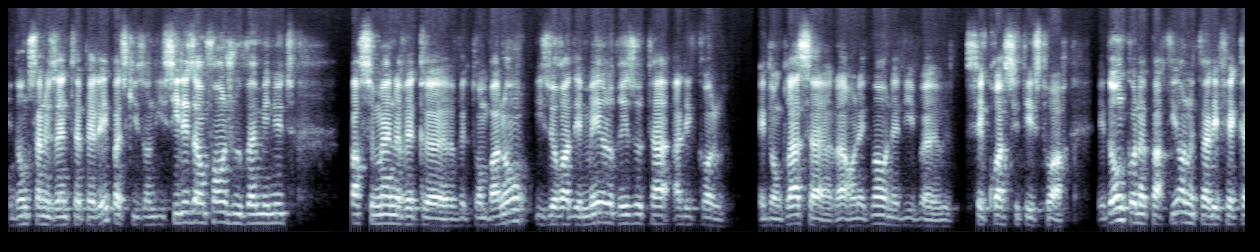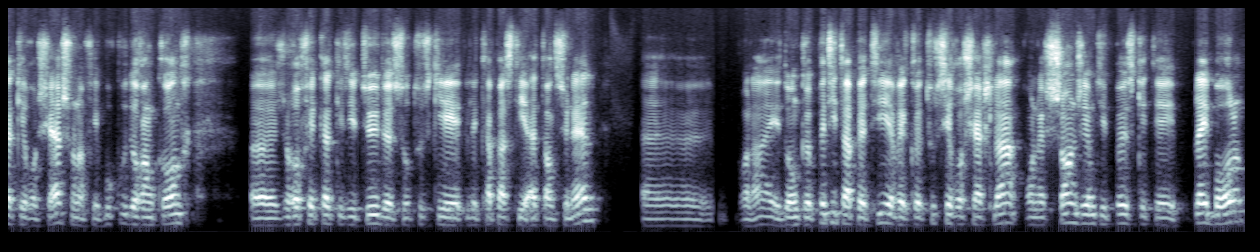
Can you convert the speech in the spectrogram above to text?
Et donc, ça nous a interpellés parce qu'ils ont dit, si les enfants jouent 20 minutes par semaine avec, euh, avec ton ballon, ils auront des meilleurs résultats à l'école. Et donc là, ça, honnêtement, on a dit, ben, c'est quoi cette histoire? Et donc, on est parti, on est allé faire quelques recherches, on a fait beaucoup de rencontres. Euh, je refais quelques études sur tout ce qui est les capacités attentionnelles. Euh, voilà, et donc petit à petit, avec toutes ces recherches-là, on a changé un petit peu ce qui était play ball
